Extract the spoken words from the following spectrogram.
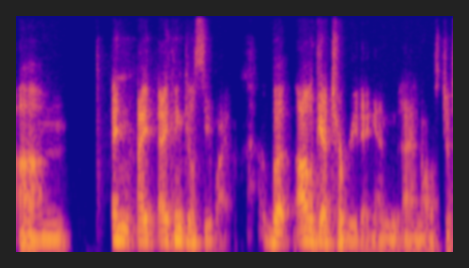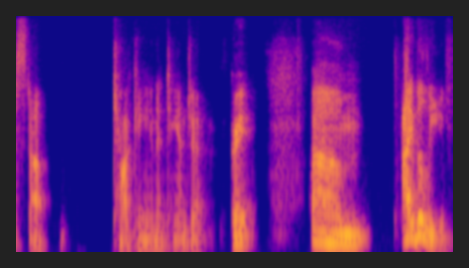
Um, and I, I think you'll see why, but I'll get to reading and, and I'll just stop talking in a tangent. Great. Um, I believe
